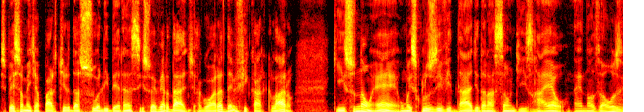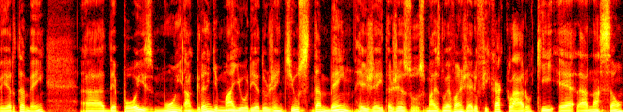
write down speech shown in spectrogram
especialmente a partir da sua liderança, isso é verdade. Agora, deve ficar claro que isso não é uma exclusividade da nação de Israel. Né? Nós vamos ver também Ah, depois, a grande maioria dos gentios também rejeita Jesus, mas no Evangelho fica claro que é a nação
